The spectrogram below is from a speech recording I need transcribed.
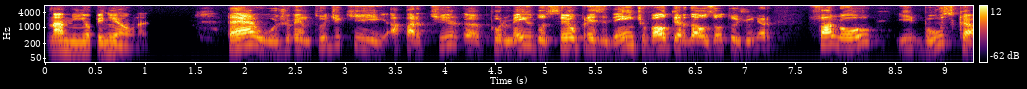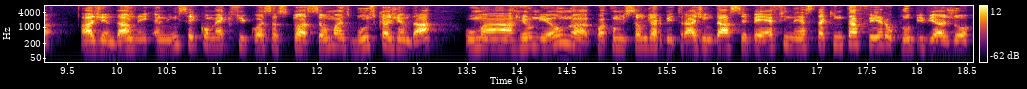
na minha opinião, né? É, o Juventude que, a partir, uh, por meio do seu presidente, o Walter Dalzotto Júnior, falou e busca agendar, eu nem, eu nem sei como é que ficou essa situação, mas busca agendar uma reunião na, com a comissão de arbitragem da CBF nesta quinta-feira. O clube viajou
